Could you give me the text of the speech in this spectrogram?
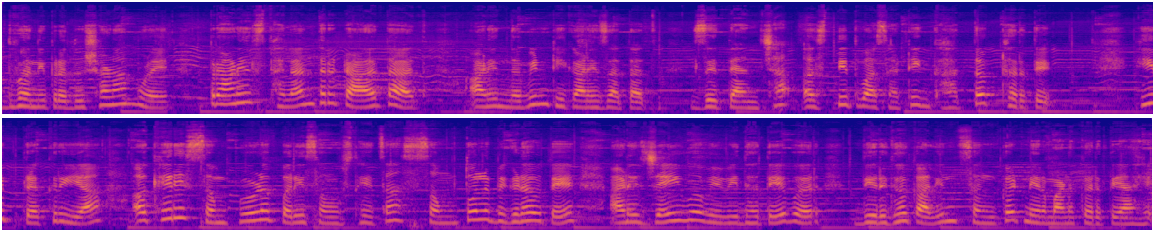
ध्वनी प्रदूषणामुळे प्राणी स्थलांतर टाळतात आणि नवीन ठिकाणी जातात जे त्यांच्या अस्तित्वासाठी घातक ठरते. ही प्रक्रिया अखेरीस संपूर्ण परिसंस्थेचा समतोल बिघडवते आणि जैवविविधतेवर दीर्घकालीन संकट निर्माण करते आहे.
